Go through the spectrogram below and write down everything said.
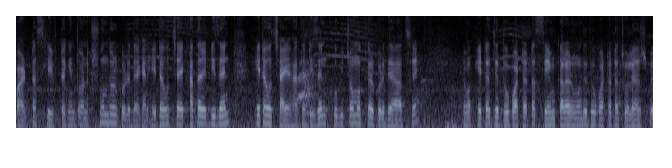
পার্টটা স্লিভটা কিন্তু অনেক সুন্দর করে দেখেন। এটা হচ্ছে এক হাতার ডিজাইন এটা হচ্ছে এক হাতার ডিজাইন খুবই চমৎকার করে দেওয়া আছে। এবং এটা যে দোপাট্টাটা সেম কালারের মধ্যে দোপাট্টাটা চলে আসবে।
